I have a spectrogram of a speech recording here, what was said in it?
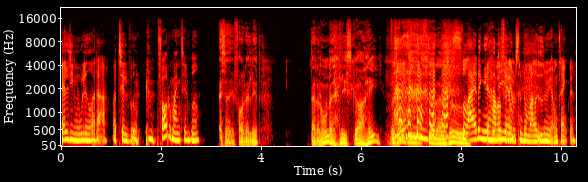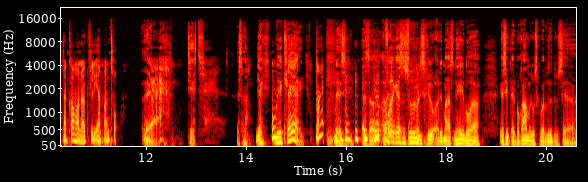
Alle de muligheder, der er og tilbud. Får du mange tilbud? Altså, jeg får da lidt. Der er der nogen, der lige skriver, hey. hvad så, så der så, Sliding in Jeg har været fornemmelsen, du er meget ydmyg omkring det. Der kommer nok flere, end man tror. Ja, det, altså, jeg, jeg klager ikke, Nej. vil jeg sige. Altså, og folk er så søde, når de skriver, og det er meget sådan, hey, bror, jeg har set dig i programmet, du skal bare vide, at du ser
